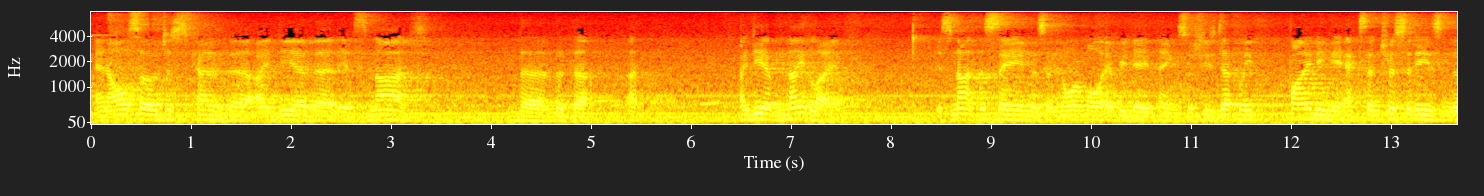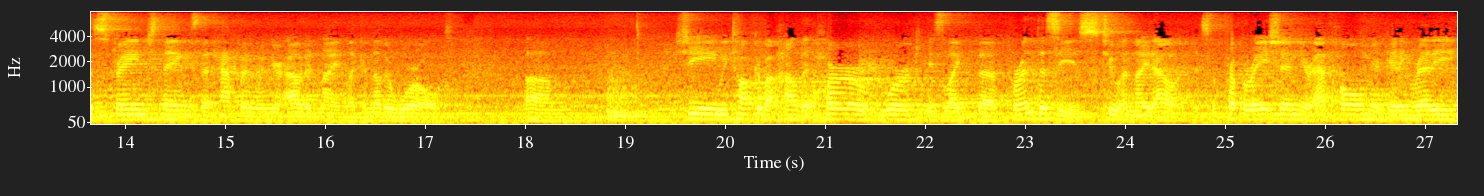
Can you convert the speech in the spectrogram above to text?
And also just kind of the idea that it's not the, the, the idea of nightlife is not the same as a normal everyday thing. So she's definitely finding the eccentricities and the strange things that happen when you're out at night, like another world. Um, she, we talk about how that her work is like the parentheses to a night out. It's the preparation, you're at home, you're getting ready,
